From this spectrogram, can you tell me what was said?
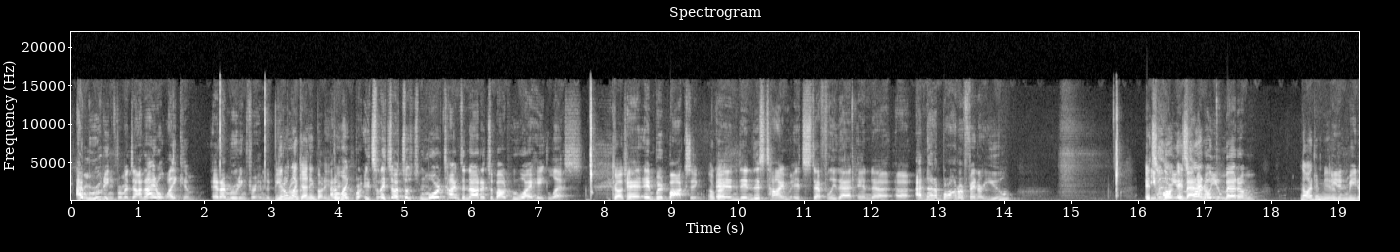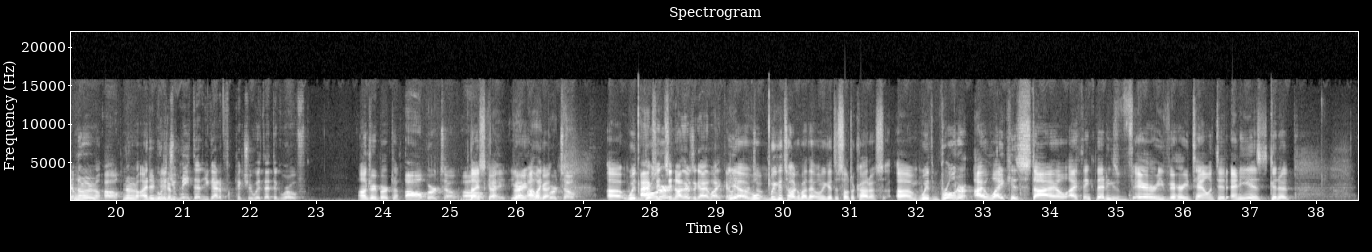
I'm rooting for Maidana. I don't like him, and I'm rooting for him to beat. You don't Broner. like anybody, I do don't you? like. It's, it's it's it's more times than not. It's about who I hate less. Gotcha. and, and with boxing. Okay. And in this time, it's definitely that. And uh, uh, I'm not a Broner fan. Are you? It's Even hard. though you met, I know you met him. No, I didn't meet him. You didn't meet him? No, no, no. Oh. No, no, no. I didn't Who meet did him. you meet that you got a picture with at the Grove? Andre Berto. Oh, Berto. Oh, Nice okay. guy. Yeah, Very I humble like guy. Berto. Uh, with actually, Broner, no, there's a guy I like. I yeah, Berto. well, we could talk about that when we get to Soto Karass. Um, with Broner, I like his style. I think that he's very, very talented, and he is gonna.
